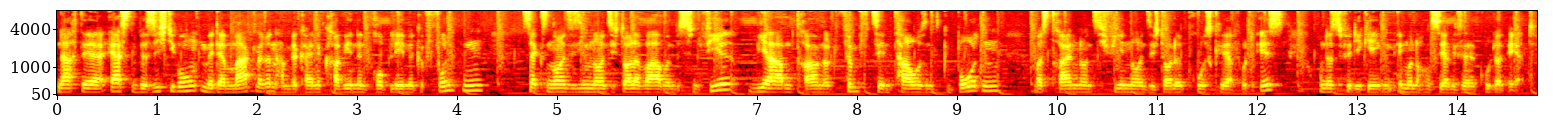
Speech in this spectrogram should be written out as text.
Nach der ersten Besichtigung mit der Maklerin haben wir keine gravierenden Probleme gefunden. 96, 97 Dollar war aber ein bisschen viel. Wir haben 315.000 geboten was 93, 94 Dollar pro Squarefoot ist und das ist für die Gegend immer noch ein sehr, sehr guter Wert.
